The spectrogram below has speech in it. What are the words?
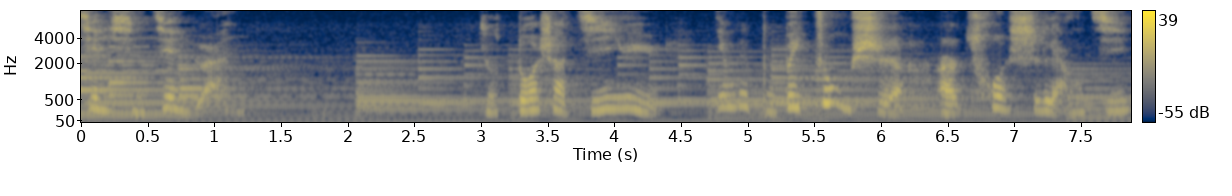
渐行渐远？有多少机遇因为不被重视而错失良机？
